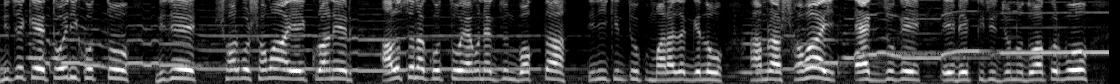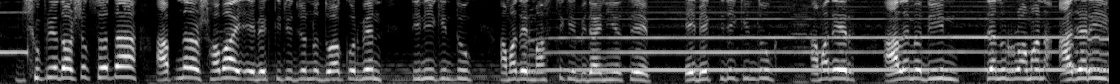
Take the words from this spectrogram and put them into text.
নিজেকে তৈরি করত, নিজে সর্বসময় এই কোরআনের আলোচনা করত, এমন একজন বক্তা, তিনি কিন্তু মারা গেল। আমরা সবাই একযোগে এই ব্যক্তিটির জন্য দোয়া করব। সুপ্রিয় দর্শক শ্রোতা, আপনারা সবাই এই ব্যক্তিটির জন্য দোয়া করবেন। তিনি কিন্তু আমাদের মাছ থেকে বিদায় নিয়েছে। এই ব্যক্তিটি কিন্তু আমাদের আলেমদিন জানুর রহমান আজারির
